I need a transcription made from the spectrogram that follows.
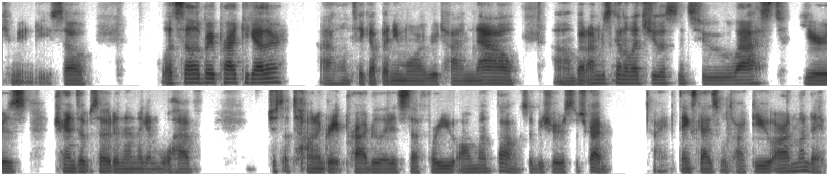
community. So let's celebrate Pride together. I won't take up any more of your time now, um, but I'm just going to let you listen to last year's trans episode, and then again we'll have just a ton of great Pride related stuff for you all month long. So be sure to subscribe. All right. Thanks, guys. We'll talk to you on Monday.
